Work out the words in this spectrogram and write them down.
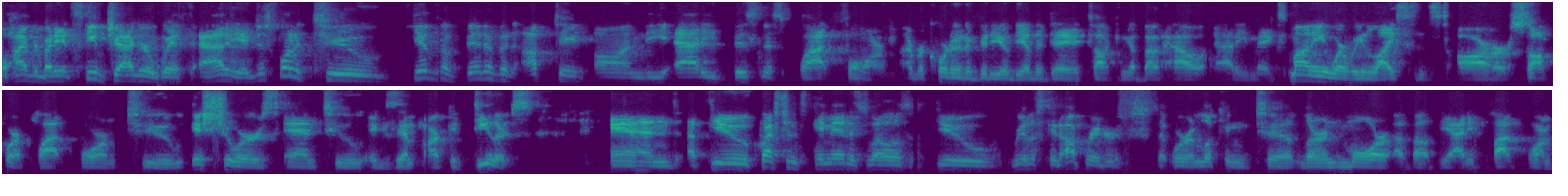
Oh, hi, everybody. It's Steve Jagger with Addy. I just wanted to give a bit of an update on the Addy business platform. I recorded a video the other day talking about how Addy makes money, where we licensed our software platform to issuers and to exempt market dealers. And a few questions came in, as well as a few real estate operators that were looking to learn more about the Addy platform.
